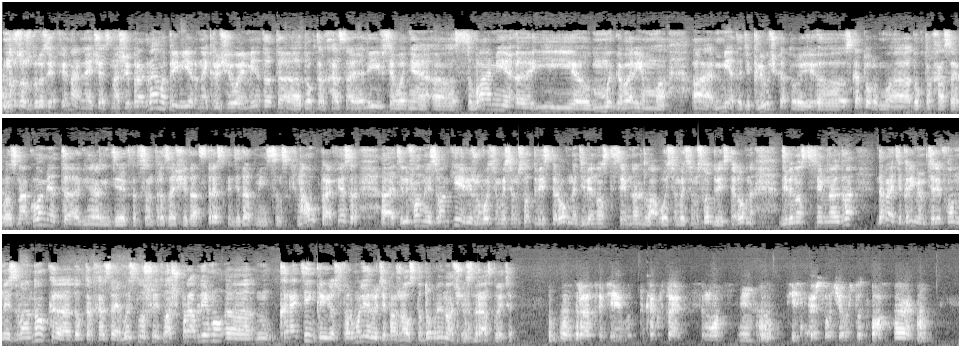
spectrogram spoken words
Ну что ж, друзья, финальная часть нашей программы, премьерный ключевой метод. Э, доктор Хасай Алиев сегодня э, с вами. Э, и мы говорим о методе ключ, который, с которым доктор Хасай вас знакомит. Генеральный директор Центра защиты от стресса, кандидат медицинских наук, профессор. Телефонные звонки я вижу 8 800 200 ровно 9702. 8 800 200 ровно 9702. Давайте примем телефонный звонок. Доктор Хасай выслушает вашу проблему. Коротенько ее сформулируйте, пожалуйста. Доброй ночи. Здравствуйте. Здравствуйте. Вот как справиться с эмоциями, если, конечно, случилось что-то плохое?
